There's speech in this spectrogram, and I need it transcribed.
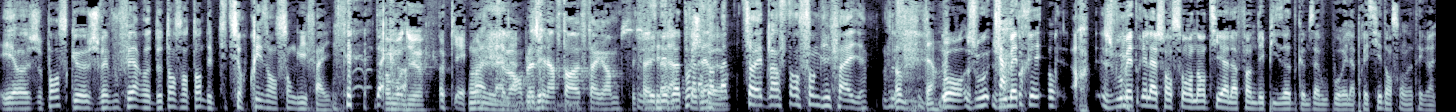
et euh, je pense que je vais vous faire euh, de temps en temps des petites surprises en Songify. Oh mon dieu. Ok. Ça va remplacer l'instant Instagram, sais, ça. C'est déjà ça. très. Ça va être l'instant Songify. Oh putain. Bon, je vous, je vous mettrai, je vous mettrai la chanson en entier à la fin de l'épisode, comme ça vous pourrez l'apprécier dans son intégralité.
